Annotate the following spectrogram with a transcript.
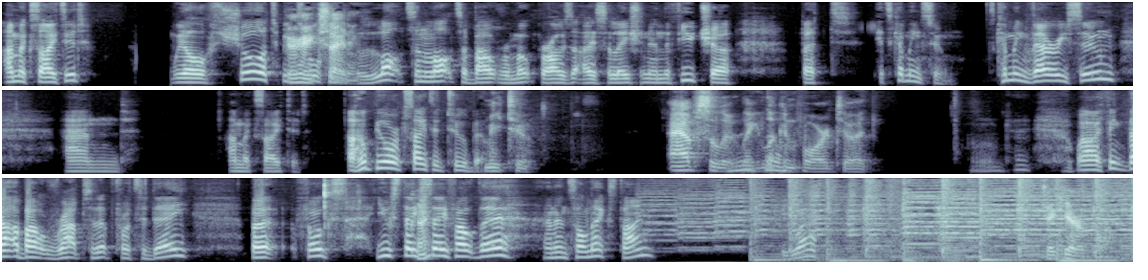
I'm excited. We'll sure to be Very talking exciting. lots and lots about remote browser isolation in the future, but it's coming soon. It's coming very soon, and I'm excited. I hope you're excited too, Bill. Me too. Absolutely. Mhm. Looking forward to it. Okay. Well, I think that about wraps it up for today. But folks, you stay Okay. safe out there, and until next time, be well. Take care, everyone.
